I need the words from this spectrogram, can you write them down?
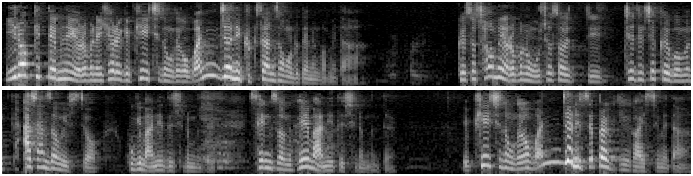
이렇기 때문에 여러분의 혈액의 pH 농도가 완전히 극산성으로 되는 겁니다. 그래서 처음에 여러분 오셔서 이 체질 체크해 보면 다 산성이시죠. 고기 많이 드시는 분들, 생선, 회 많이 드시는 분들. pH 농도가 완전히 새빨갛게 가 있습니다.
